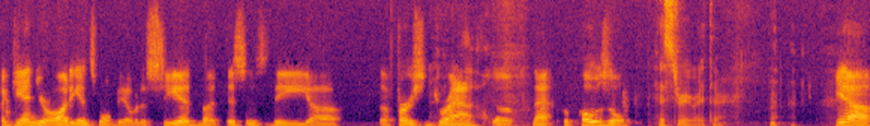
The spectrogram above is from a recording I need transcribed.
again, your audience won't be able to see it, but this is the uh, the first draft of that proposal. History right there. Yeah,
